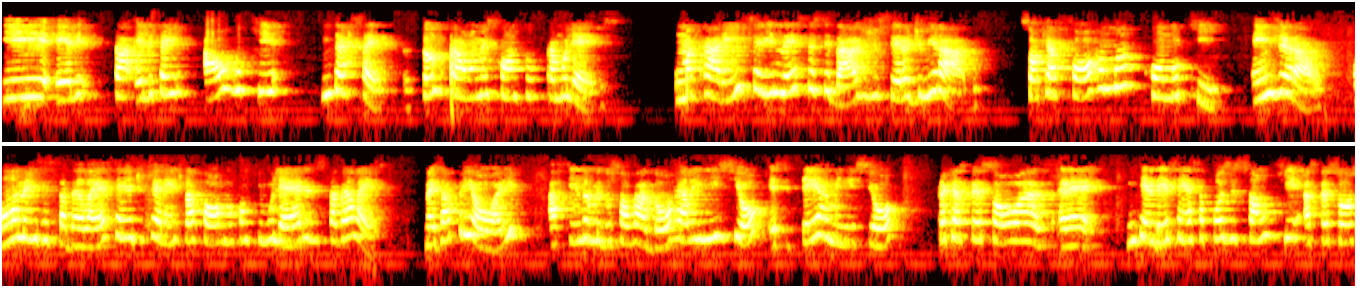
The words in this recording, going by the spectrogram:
e ele, tá, ele tem algo que intersecta, tanto para homens quanto para mulheres uma carência e necessidade de ser admirado. Só que a forma como que, em geral, homens estabelecem é diferente da forma com que mulheres estabelecem. Mas, a priori, a síndrome do Salvador, ela iniciou, esse termo iniciou, para que as pessoas é, entendessem essa posição que as pessoas,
